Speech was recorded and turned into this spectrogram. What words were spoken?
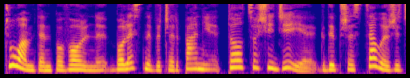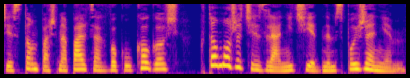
Czułam ten powolny, bolesny wyczerpanie, to co się dzieje, gdy przez całe życie stąpasz na palcach wokół kogoś, kto może cię zranić jednym spojrzeniem.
